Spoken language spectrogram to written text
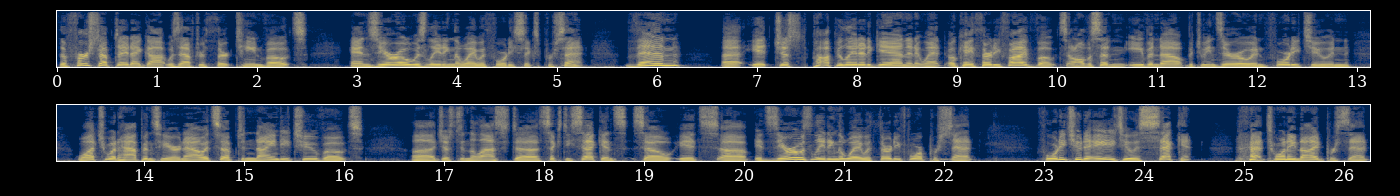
the first update I got was after 13 votes and zero was leading the way with 46%. Then uh, it just populated again and it went okay 35 votes and all of a sudden evened out between zero and 42 and watch what happens here. Now it's up to 92 votes. Uh, just in the last uh, 60 seconds. So it's uh, it's zero is leading the way with 34 percent. 42 to 82 is second at 29%.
